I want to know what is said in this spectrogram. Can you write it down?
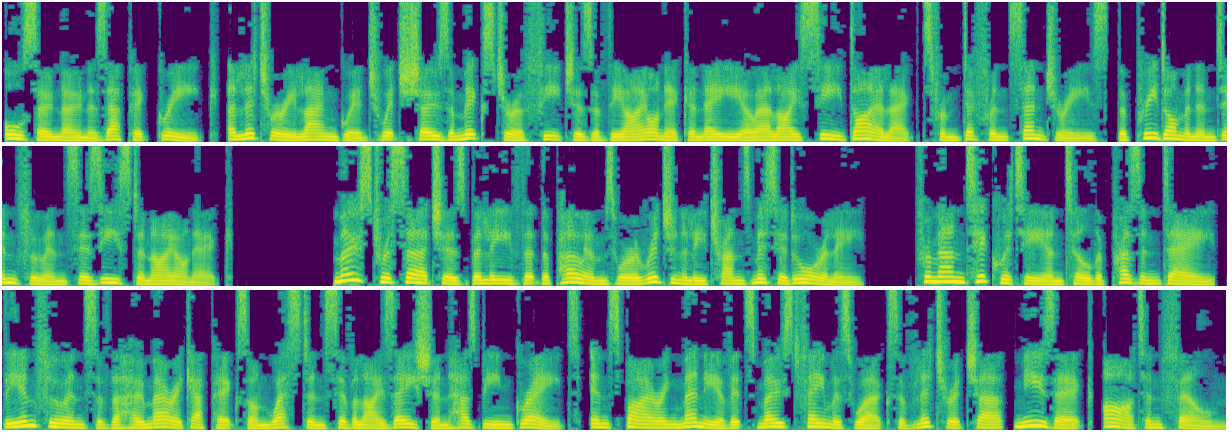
also known as Epic Greek, a literary language which shows a mixture of features of the Ionic and Aeolic dialects from different centuries. The predominant influence is Eastern Ionic. Most researchers believe that the poems were originally transmitted orally, from antiquity until the present day, the influence of the Homeric epics on Western civilization has been great, inspiring many of its most famous works of literature, music, art and film.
